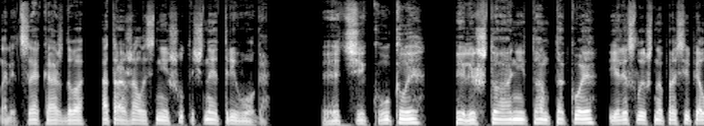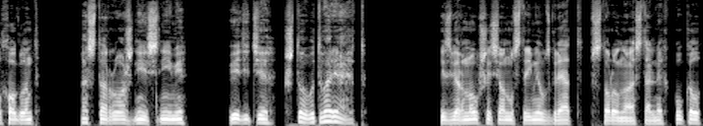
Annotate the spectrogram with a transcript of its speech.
На лице каждого отражалась нешуточная тревога. «Эти куклы «Или что они там такое?» — еле слышно просипел Хогланд. «Осторожнее с ними. Видите, что вытворяют?» Извернувшись, он устремил взгляд в сторону остальных кукол,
